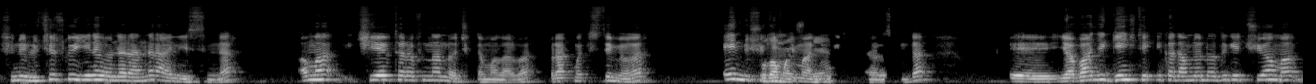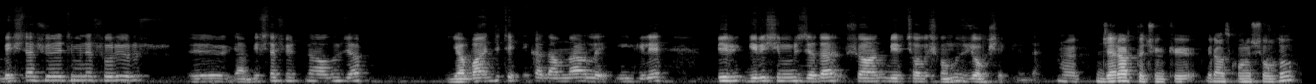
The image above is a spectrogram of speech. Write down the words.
şimdi Lucescu'yu yine önerenler aynı isimler. Ama Kiev tarafından da açıklamalar var. Bırakmak istemiyorlar. En düşük Bulamayız ihtimal diye. arasında. Ee, yabancı genç teknik adamların adı geçiyor ama Beşiktaş yönetimine soruyoruz. Ee, yani Beşiktaş yönetimine aldığımız cevap yabancı teknik adamlarla ilgili bir girişimimiz ya da şu an bir çalışmamız yok şeklinde. Evet. Gerrard da çünkü biraz konuşuldu.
